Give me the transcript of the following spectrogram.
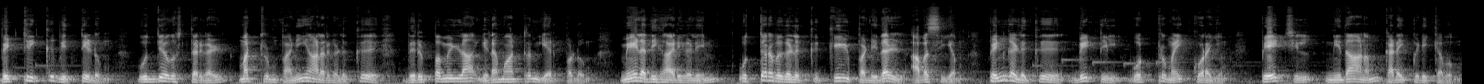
வெற்றிக்கு வித்திடும். உத்தியோகஸ்தர்கள் மற்றும் பணியாளர்களுக்கு விருப்பமில்லா இடமாற்றம் ஏற்படும். மேலதிகாரிகளின் உத்தரவுகளுக்கு கீழ்ப்படிதல் அவசியம். பெண்களுக்கு வீட்டில் ஒற்றுமை குறையும். பேச்சில் நிதானம் கடைபிடிக்கவும்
